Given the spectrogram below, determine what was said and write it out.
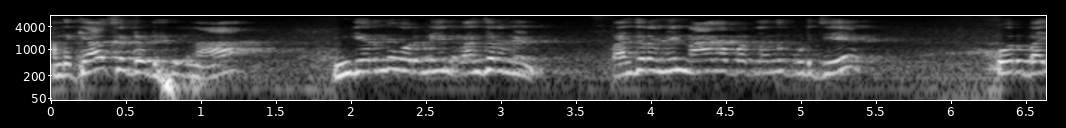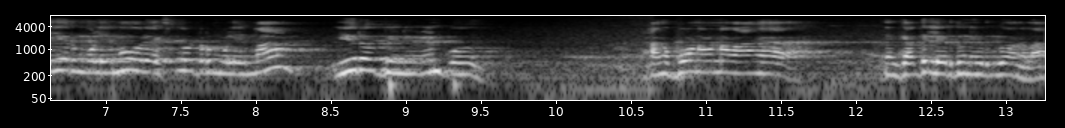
அந்த கேஷ் சர்டிஃபிகேட் இருக்குன்னா இங்கேருந்து ஒரு மீன் வஞ்சர மீன். வஞ்சர மீன் நாகப்பட்டிலேருந்து பிடிச்சி ஒரு பையர் மூலயமா ஒரு எக்ஸ்போர்ட்டர் மூலயமா யூரோப்பியன் யூனியன் போகுது. அங்கே போனவொன்னே வாங்க என் கட்டில் எடுத்துன்னு எடுத்துக்குவாங்களா?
